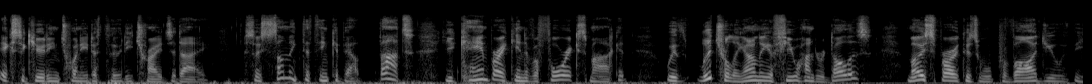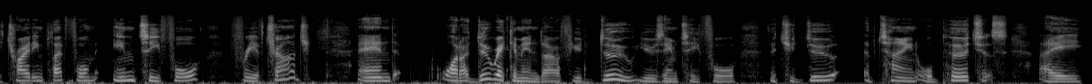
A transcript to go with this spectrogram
executing 20 to 30 trades a day so something to think about. But you can break into the Forex market with literally only a few hundred dollars. Most brokers will provide you with the trading platform MT4 free of charge. And what I do recommend though if you do use MT4 that you do obtain or purchase a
